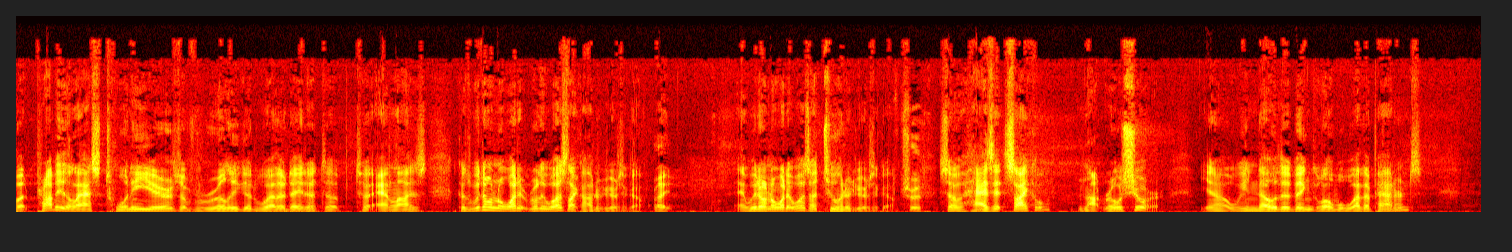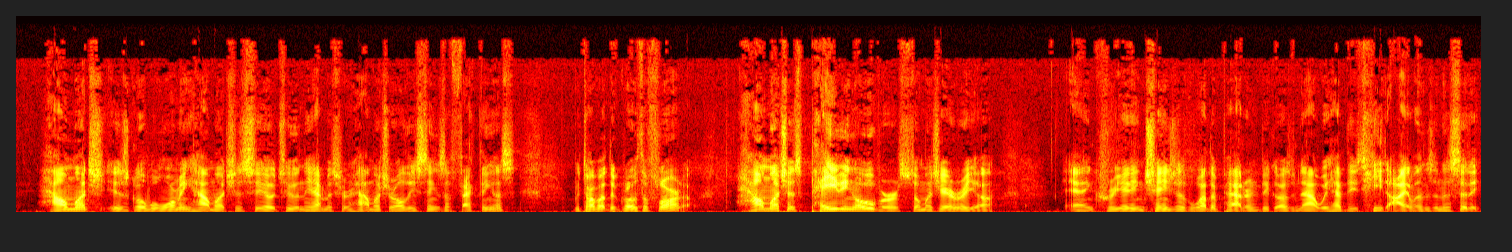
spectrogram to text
but probably the last 20 years of really good weather data to, to analyze because we don't know what it really was like 100 years ago. Right. And we don't know what it was like 200 years ago. True. So has it cycled? Not real sure. You know, we know there have been global weather patterns. How much is global warming? How much is CO2 in the atmosphere? How much are all these things affecting us? We talk about the growth of Florida. How much is paving over so much area and creating changes of weather patterns because now we have these heat islands in the city?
